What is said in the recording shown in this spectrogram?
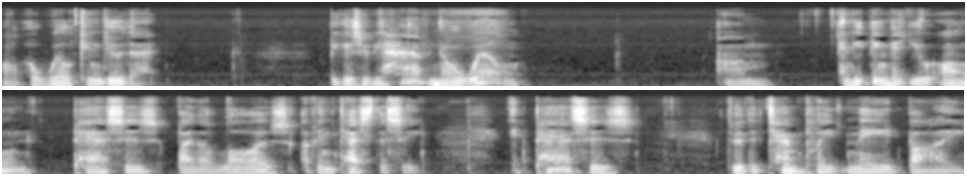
Well, a will can do that. Because if you have no will, um, anything that you own passes by the laws of intestacy. It passes through the template made by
